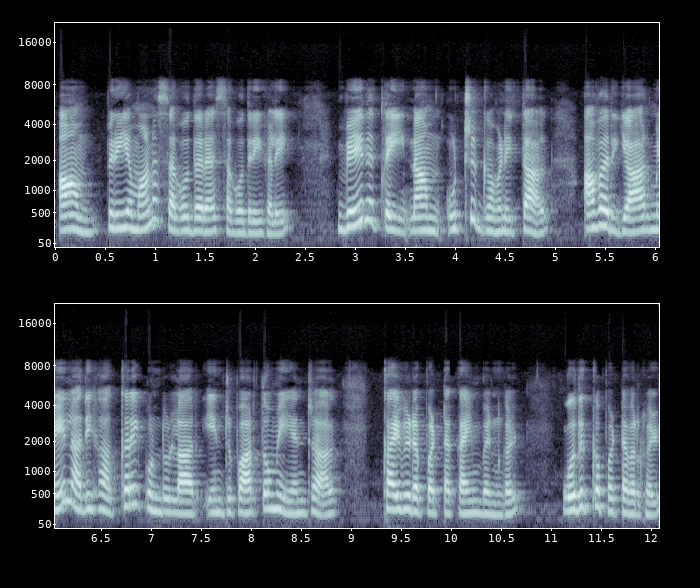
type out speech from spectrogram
ஆம் பிரியமான சகோதர சகோதரிகளே வேதத்தை நாம் உற்று கவனித்தால் அவர் யார் மேல் அதிக அக்கறை கொண்டுள்ளார் என்று பார்த்தோமே என்றால் கைவிடப்பட்ட கைம்பெண்கள் ஒதுக்கப்பட்டவர்கள்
